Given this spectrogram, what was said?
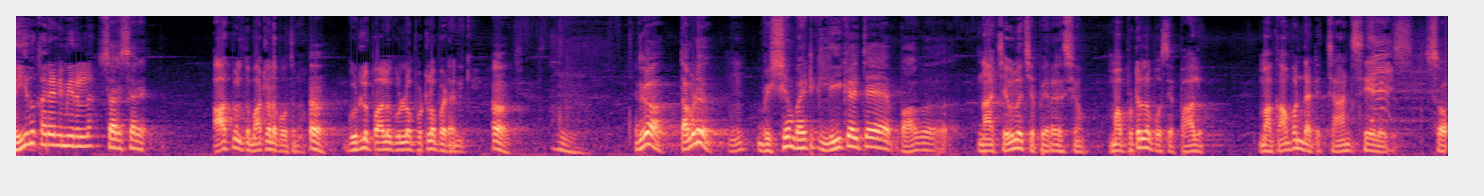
దైవ కార్యాన్ని మీరల్లా? సరే సరే. ఆత్మలతో మాట్లాడబోతున్నాం. గుడ్లు పాలు గుళ్ళో పుట్లో పడడానికి. ఇదిగో తమ్ముడు విషయం బయటికి లీక్ అయితే బాగా నా చెవిలో చెప్పే రహస్యం మా పుట్టలో పోసే పాలు. మా కాంపౌండ్ దాటే ఛాన్సే లేదు. సో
